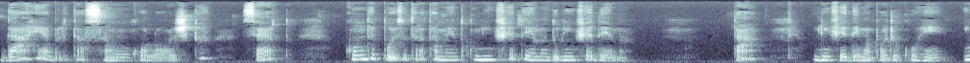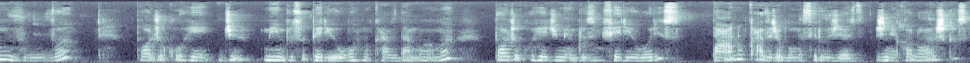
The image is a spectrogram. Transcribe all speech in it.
da reabilitação oncológica, certo? Com depois do tratamento com linfedema, do linfedema, tá? O linfedema pode ocorrer em vulva, pode ocorrer de membro superior, no caso da mama, pode ocorrer de membros inferiores, tá? No caso de algumas cirurgias ginecológicas,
